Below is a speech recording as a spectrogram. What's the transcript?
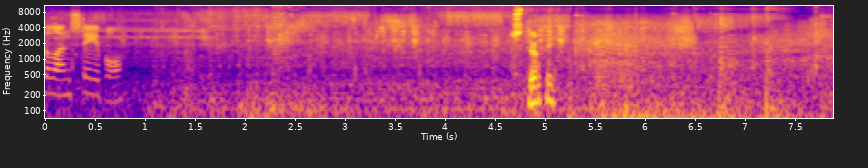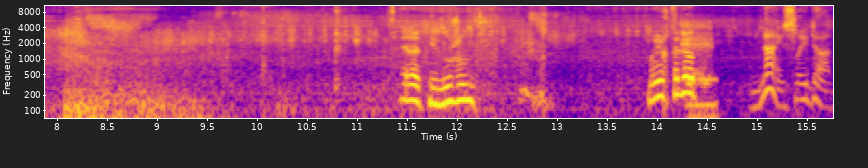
Crystal unstable. четвертый. Этот не нужен. Вертолет. Nicely done.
